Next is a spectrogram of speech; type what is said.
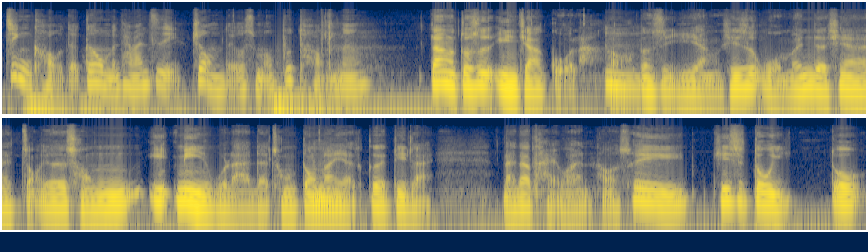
进口的跟我们台湾自己种的有什么不同呢？当然都是印加果了，哦，都是一样。其实我们的现在种有的从印秘鲁来的，从东南亚各地来来到台湾，哦，所以其实都都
